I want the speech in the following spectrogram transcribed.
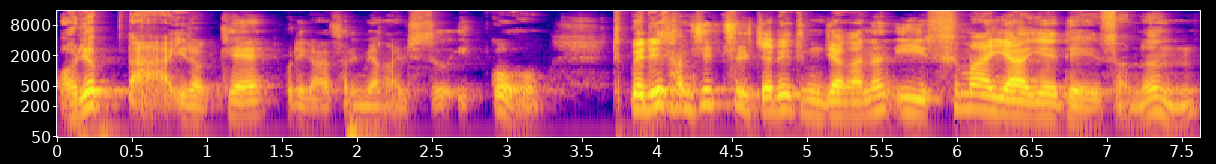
어렵다 이렇게 우리가 설명할 수 있고 특별히 37절에 등장하는 이 스마야에 대해서는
